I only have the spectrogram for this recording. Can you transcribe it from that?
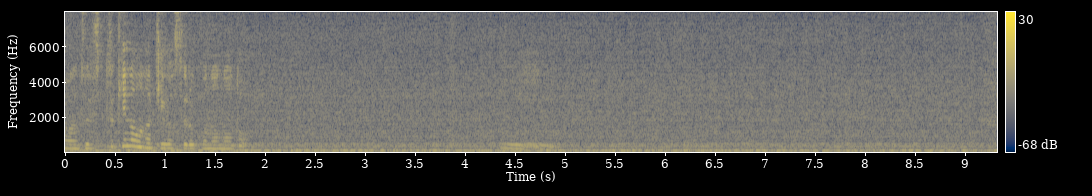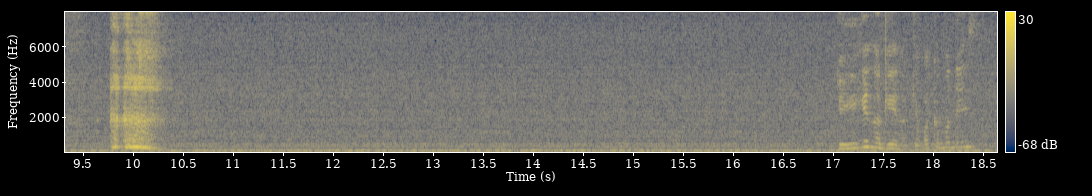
あ除湿機能な気がするこの喉。う ゲゲのゲイのキャバクバです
